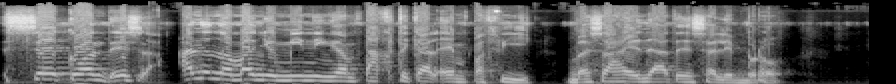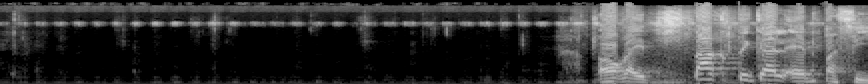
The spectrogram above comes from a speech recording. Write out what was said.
second is, ano naman yung meaning ng tactical empathy? Basahin natin sa libro. Okay, tactical empathy.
